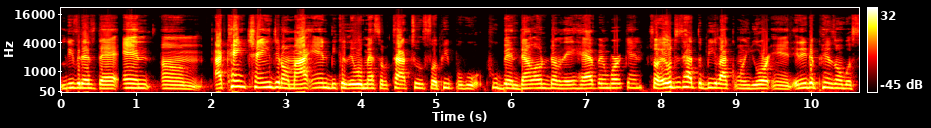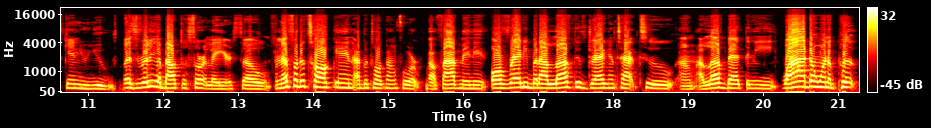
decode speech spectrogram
leave it as that. And um i can't change it on my end because it will mess up tattoos for people who who've been downloading them they have been working. So it will just have to be like on your end. And it depends on what skin you use. But it's really about the sort layer. So enough for the talking. I've been talking for about five minutes already but i love this dragon tattoo. Um i love bethany. Why i don't want to put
